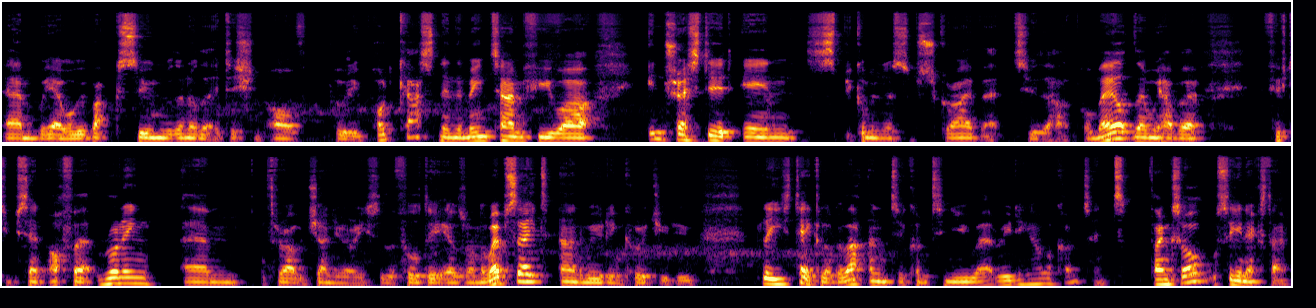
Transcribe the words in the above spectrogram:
Um, but yeah, we'll be back soon with another edition of Pooley Podcast. And in the meantime, if you are interested in becoming a subscriber to the Hartlepool Mail, then we have a 50% offer running um, throughout January. So the full details are on the website, and we would encourage you to please take a look at that and to continue uh, reading our content. Thanks all. We'll see you next time.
